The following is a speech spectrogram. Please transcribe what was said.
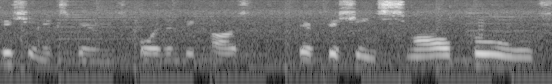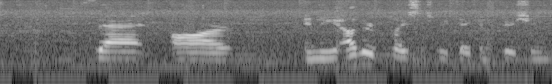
fishing experience for them because they're fishing small pools that are in the other places we take them fishing,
